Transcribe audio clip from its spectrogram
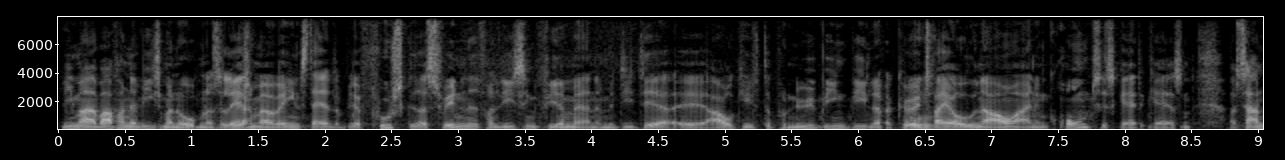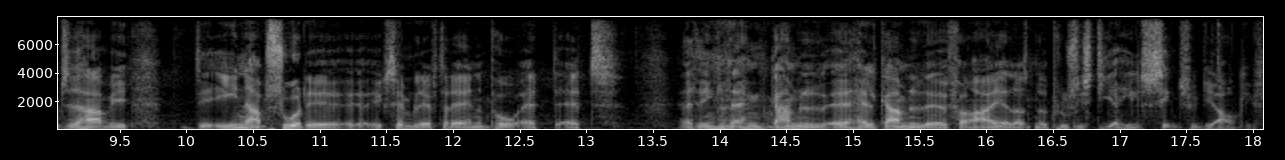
Lige meget, hvad for en avis man åbner, så læser ja. man jo hver eneste dag, at der bliver fusket og svindlet fra leasingfirmaerne med de der øh, afgifter på nye bilbiler, der kører mm. i tre år uden at afregne en krone til skattekassen. Og samtidig har vi det ene absurde øh, eksempel efter det andet på, at, at at en eller anden gammel, øh, halvgammel øh, Ferrari eller sådan noget pludselig stiger helt sindssygt i afgift.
